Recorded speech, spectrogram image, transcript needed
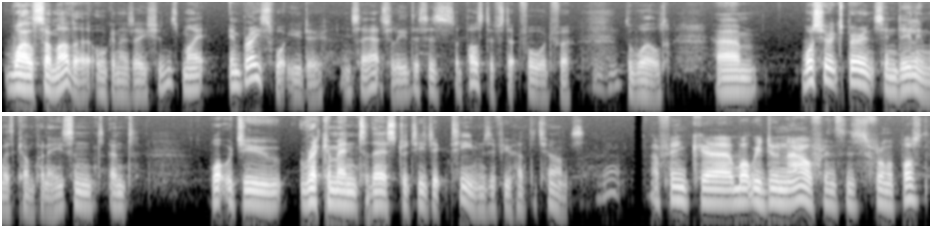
while some other organizations might embrace what you do and say, actually, this is a positive step forward for mm -hmm. the world. Um, what's your experience in dealing with companies and, and what would you recommend to their strategic teams if you had the chance? I think uh, what we do now, for instance, from a positive,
